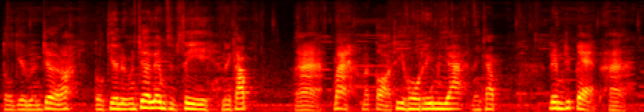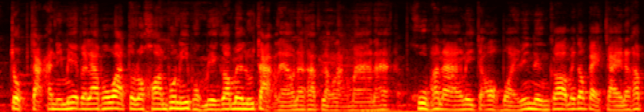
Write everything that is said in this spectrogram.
โตเกียวเวนเจอร์เนาะโตเกียวเวนเจอร์เล่ม 14 นะครับอ่ามามาต่อที่โฮริมิยะนะครับเล่มที่ 8 อ่าจบจากอนิเมะไปแล้วเพราะว่าตัวละครพวกนี้ผมเองก็ไม่รู้จักแล้วนะครับหลังๆมานะฮะคู่พนางนี่จะออกบ่อยนิดนึงก็ไม่ต้องแปลกใจนะครับ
